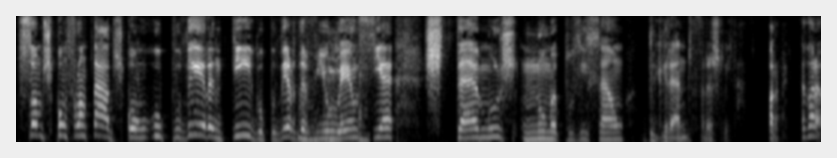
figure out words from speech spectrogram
somos confrontados com o poder antigo, o poder da violência, estamos numa posição de grande fragilidade. Ora bem, agora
